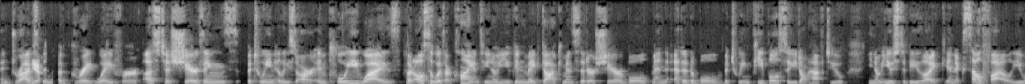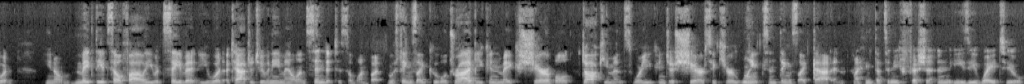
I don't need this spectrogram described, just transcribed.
and Drive's yeah. been a great way for us to share things between at least our employee wise, but also with our clients. You know, you can make documents that are shareable and editable between people, so you don't have to. You know, it used to be like an Excel file. You would you know, make the Excel file, you would save it, you would attach it to an email and send it to someone. But with things like Google Drive, you can make shareable documents where you can just share secure links and things like that. And I think that's an efficient and easy way to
